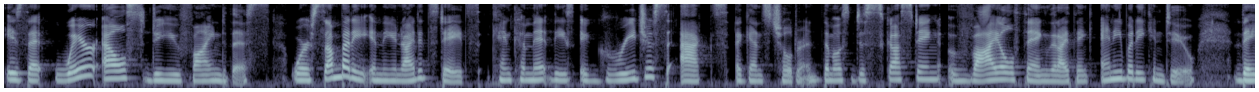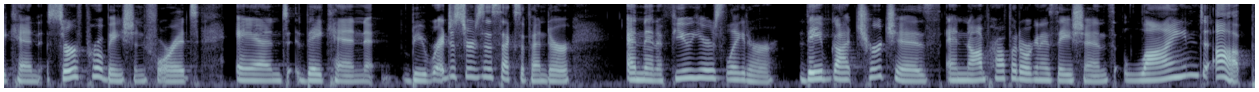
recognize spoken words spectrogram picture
is that where else do you find this? Where somebody in the United States can commit these egregious acts against children, the most disgusting, vile thing that I think anybody can do. They can serve probation for it and they can be registered as a sex offender. And then a few years later, they've got churches and nonprofit organizations lined up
